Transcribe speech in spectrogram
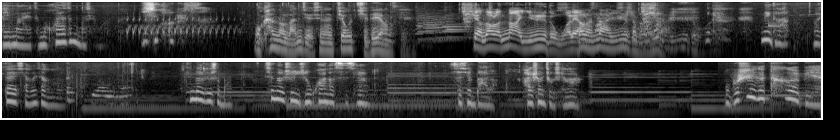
哎呀妈呀，怎么花了这么多钱？我看到兰姐现在焦急的样子，想到了那一日的我俩，到了那一日的我俩。那个，我再想想啊，现在是什么？现在是已经花了四千，四千八了。还剩九千二。我不是一个特别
